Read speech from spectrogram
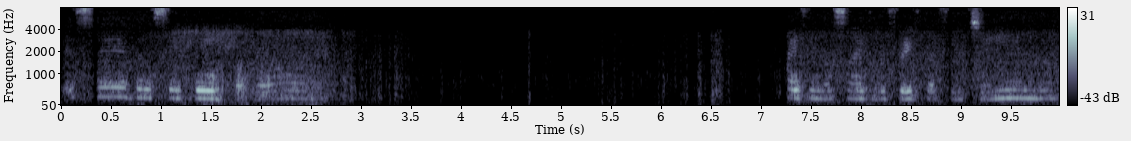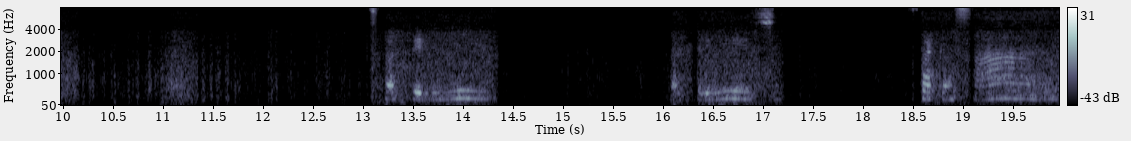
perceba o seu corpo agora. As emoções você está sentindo. Está feliz, está triste, está cansado.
